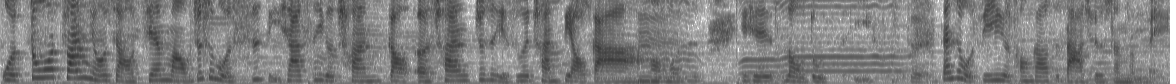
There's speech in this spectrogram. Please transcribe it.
我多钻牛角尖吗？我就是我私底下是一个穿高呃穿就是也是会穿吊嘎啊，然后、嗯、或者是一些露肚子的衣服。对，但是我第一个通告是大学生的美。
